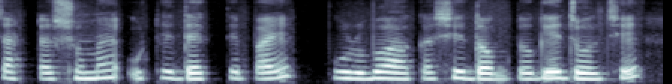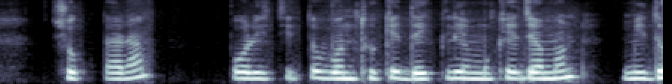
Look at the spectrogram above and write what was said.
চারটার সময় উঠে দেখতে পায় পূর্ব আকাশে দগদগে জ্বলছে শুকতারা। পরিচিত বন্ধুকে দেখলে মুখে যেমন মৃদু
